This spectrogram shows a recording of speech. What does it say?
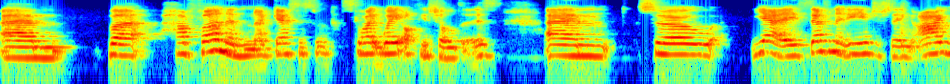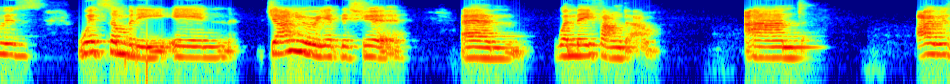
Um, but have fun and I guess it's a slight weight off your shoulders. Um, so yeah, it's definitely interesting. I was with somebody in January of this year um, when they found out. And I was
